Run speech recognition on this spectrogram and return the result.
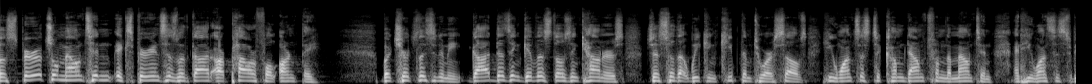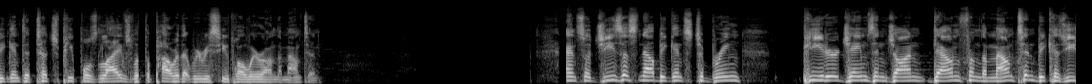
Those spiritual mountain experiences with God are powerful, aren't they? But, church, listen to me. God doesn't give us those encounters just so that we can keep them to ourselves. He wants us to come down from the mountain and He wants us to begin to touch people's lives with the power that we received while we were on the mountain. And so, Jesus now begins to bring Peter, James, and John down from the mountain because you,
